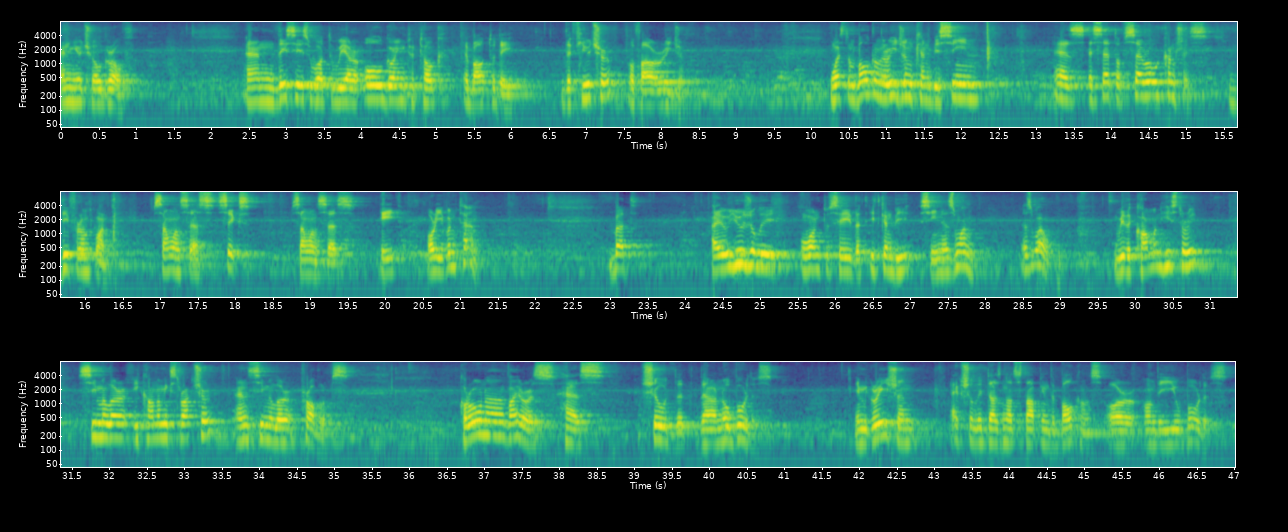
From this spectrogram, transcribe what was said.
and mutual growth. And this is what we are all going to talk about today, the future of our region. Western Balkan region can be seen as a set of several countries, different one. Someone says six, someone says eight, or even ten. But I usually want to say that it can be seen as one as well, with a common history, similar economic structure, and similar problems. Coronavirus has showed that there are no borders. Immigration actually does not stop in the Balkans or on the EU borders.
